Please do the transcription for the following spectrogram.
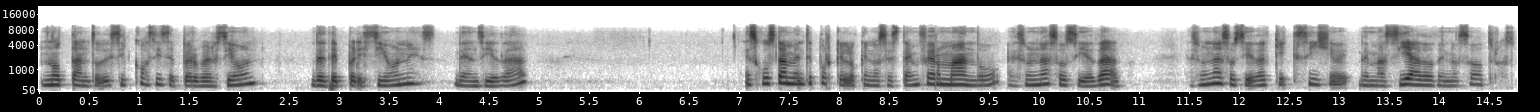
no tanto de psicosis, de perversión, de depresiones, de ansiedad, es justamente porque lo que nos está enfermando es una sociedad, es una sociedad que exige demasiado de nosotros,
